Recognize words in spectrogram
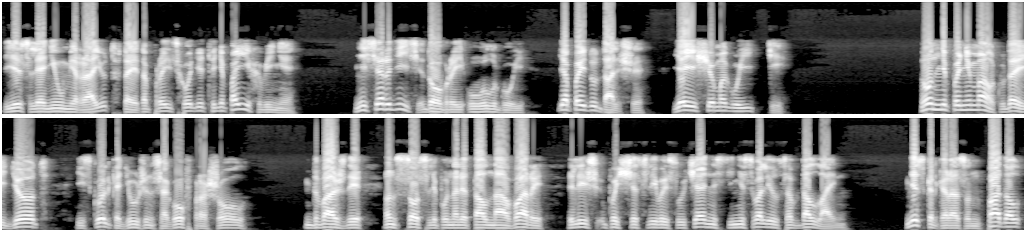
Если они умирают, то это происходит не по их вине. Не сердись, добрый Уулгуй, я пойду дальше. Я еще могу идти. Он не понимал, куда идет и сколько дюжин шагов прошел. Дважды он сослепу налетал на авары лишь по счастливой случайности не свалился в Даллайн. Несколько раз он падал,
